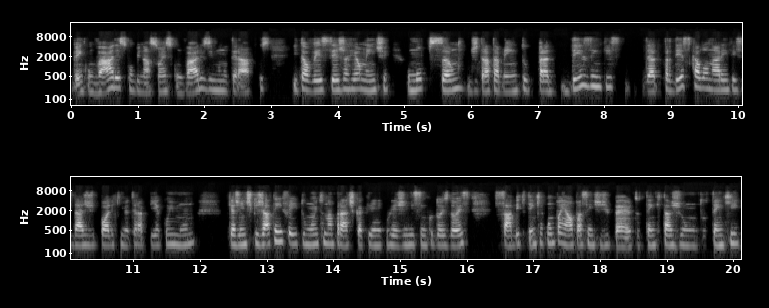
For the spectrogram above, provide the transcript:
vem com várias combinações com vários imunoterápicos e talvez seja realmente uma opção de tratamento para desescalonar a intensidade de poliquimioterapia com imuno, que a gente que já tem feito muito na prática clínica o regime 522 sabe que tem que acompanhar o paciente de perto, tem que estar junto, tem que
